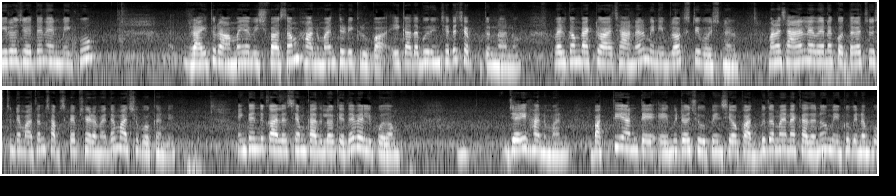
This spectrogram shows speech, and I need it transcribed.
ఈరోజు అయితే నేను మీకు రైతు రామయ్య విశ్వాసం హనుమంతుడి కృప ఈ కథ గురించి అయితే చెప్తున్నాను. Welcome back to a channel mini blogs devotional మన ఛానల్ ఏవైనా కొత్తగా చూస్తుంటే మాత్రం సబ్స్క్రైబ్ చేయడం అయితే మర్చిపోకండి. ఇంకెందుకు ఆలస్యం? కథలోకి అయితే వెళ్ళిపోదాం. జై హనుమాన్. భక్తి అంటే ఏమిటో చూపించి ఒక అద్భుతమైన కథను మీకు వినబో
